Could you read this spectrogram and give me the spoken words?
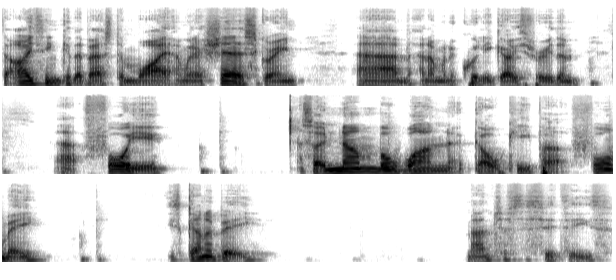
that I think are the best and why. I'm going to share screen um, and I'm going to quickly go through them uh, for you. So, number one goalkeeper for me is going to be Manchester City's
